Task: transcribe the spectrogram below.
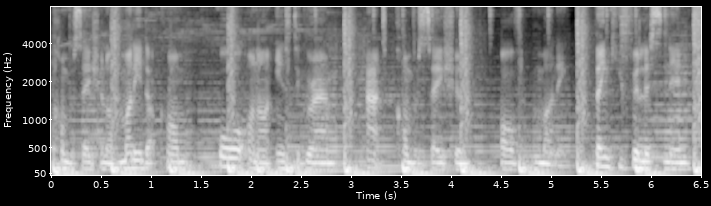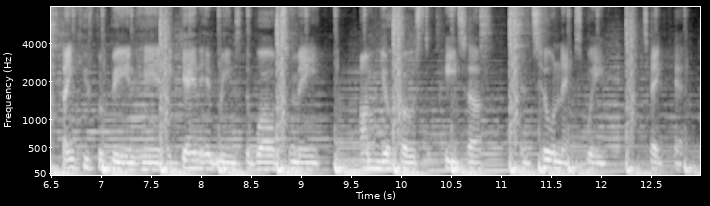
conversationofmoney.com or on our Instagram at Conversation of Money. Thank you for listening. Thank you for being here. Again, it means the world to me. I'm your host, Peter. Until next week, take care.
